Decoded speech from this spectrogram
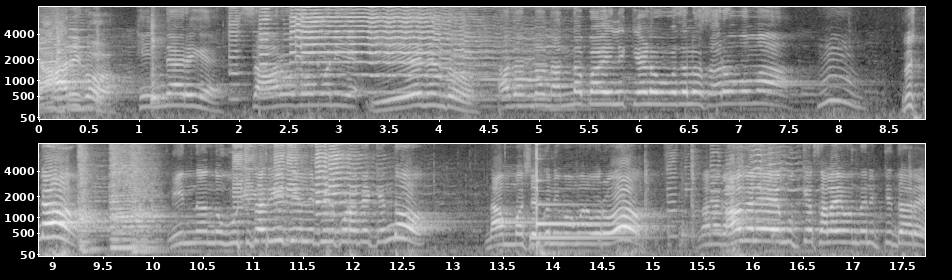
ಯಾರಿಗೋ? ಇನ್ಯಾರಿಗೆ ಸಾರ್ವಭೌಮನಿಗೆ. ಏನೆಂದು? ಅದನ್ನು ನನ್ನ ಬಾಯಲ್ಲಿ ಕೇಳುವ ಬದಲು ಸಾರ್ವಭೌಮ. ಹ್ಮ್. ಕೃಷ್ಣ ನಿನ್ನನ್ನು ಉಚಿತ ರೀತಿಯಲ್ಲಿ ಬೀಳ್ಕೊಡಬೇಕೆಂದು ನಮ್ಮ ಶಕುನಿ ಮಾಮನವರು ನನಗಾಗಲೇ ಮುಖ್ಯ ಸಲಹೆಯೊಂದನ್ನಿಟ್ಟಿದ್ದಾರೆ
